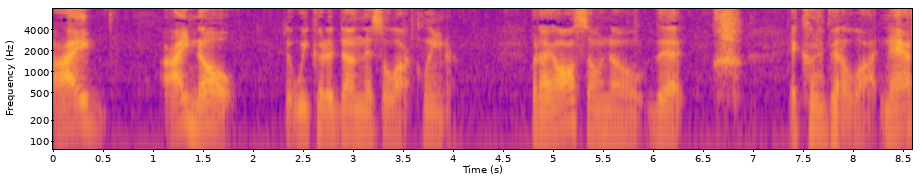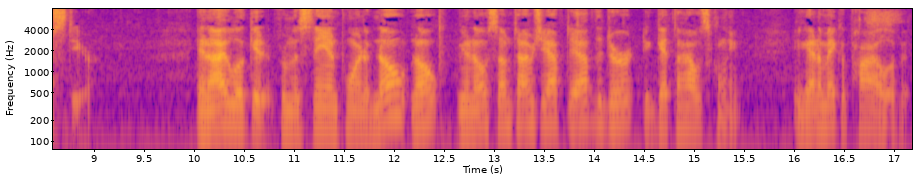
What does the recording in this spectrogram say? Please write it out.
I I know that we could have done this a lot cleaner. But I also know that it could have been a lot nastier. And I look at it from the standpoint of no, no, you know, sometimes you have to have the dirt to get the house clean. You got to make a pile of it.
